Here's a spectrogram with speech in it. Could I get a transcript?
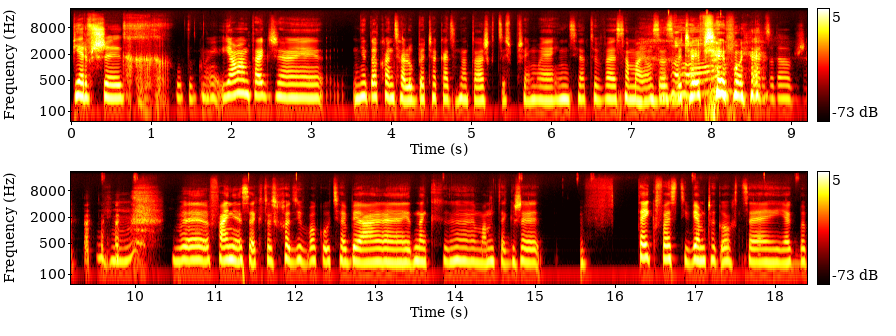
pierwszych. Ja mam tak, że nie do końca lubię czekać na to, aż ktoś przejmuje inicjatywę. Sama ją zazwyczaj O, przejmuję. Bardzo dobrze. Mhm. Fajnie jest, jak ktoś chodzi wokół ciebie, ale jednak y, mam tak, że w tej kwestii wiem, czego chcę i jakby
